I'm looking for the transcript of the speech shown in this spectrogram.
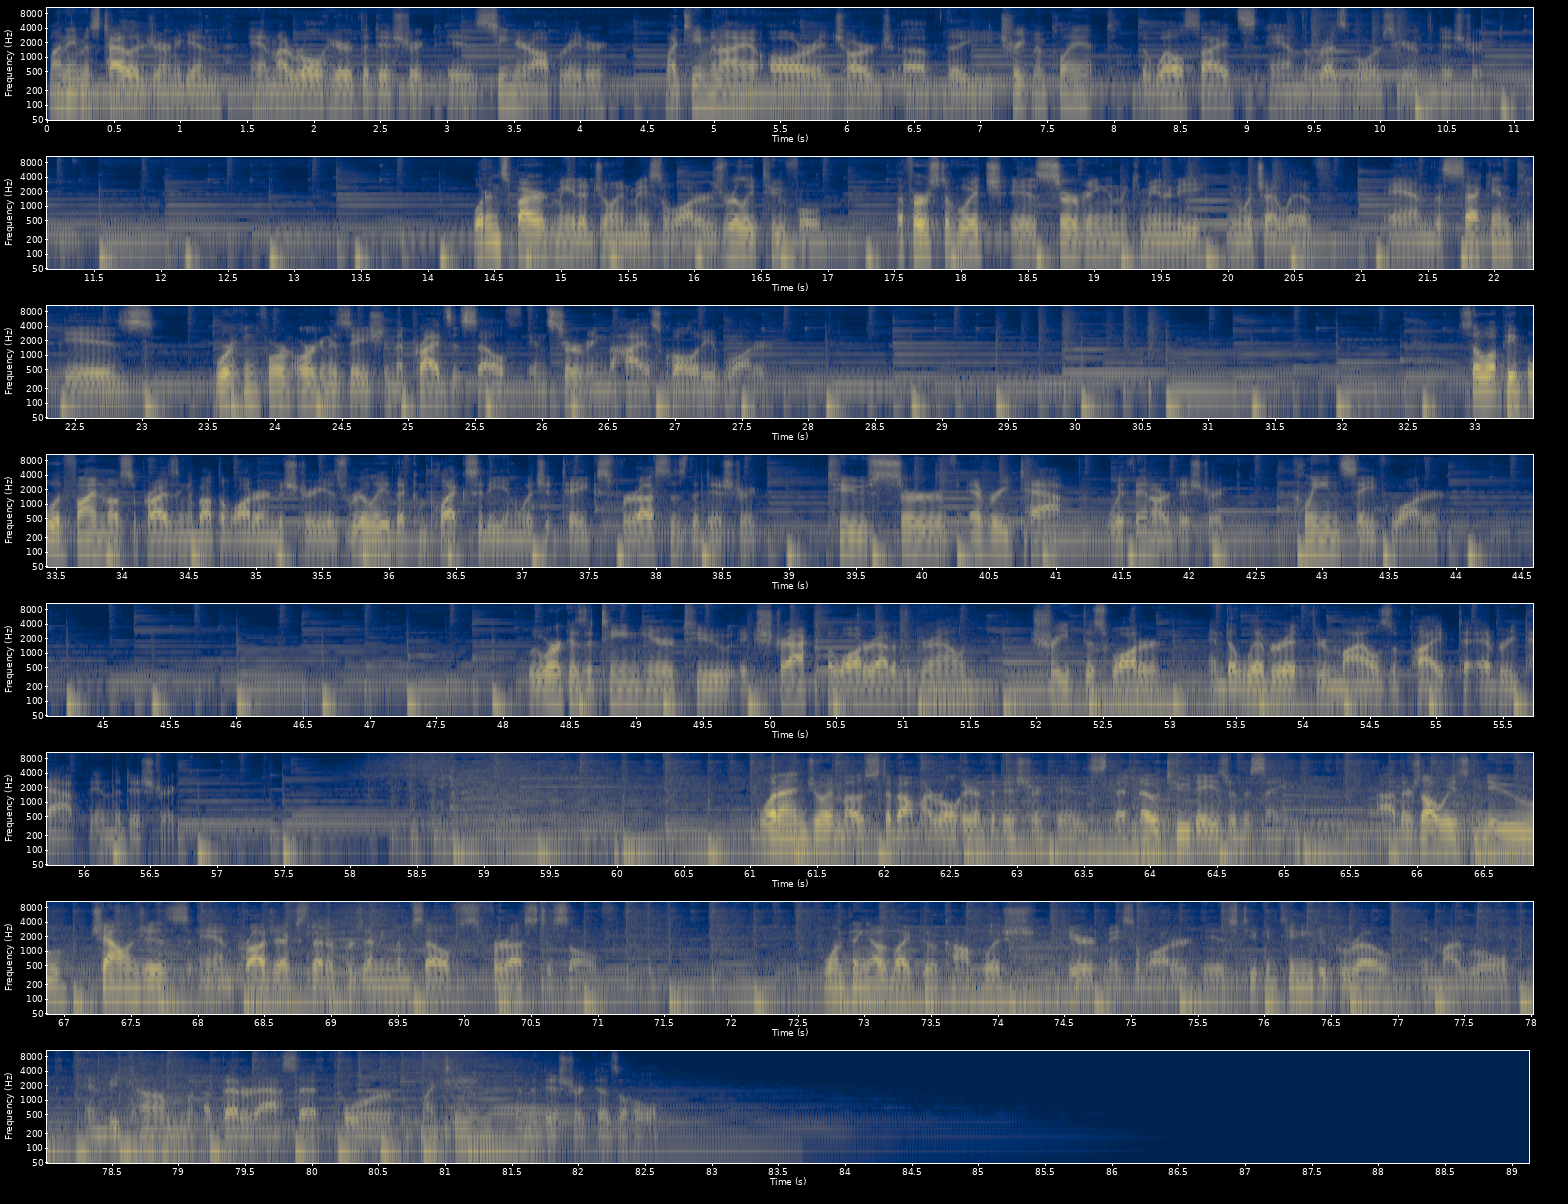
My name is Tyler Jernigan, and my role here at the district is senior operator. My team and I are in charge of the treatment plant, the well sites, and the reservoirs here at the district. What inspired me to join Mesa Water is really twofold. The first of which is serving in the community in which I live, and the second is working for an organization that prides itself in serving the highest quality of water. So what people would find most surprising about the water industry is really the complexity in which it takes for us as the district to serve every tap within our district clean, safe water. We work as a team here to extract the water out of the ground, treat this water, and deliver it through miles of pipe to every tap in the district. What I enjoy most about my role here at the district is that no two days are the same. Uh, there's always new challenges and projects that are presenting themselves for us to solve. One thing I would like to accomplish here at Mesa Water is to continue to grow in my role and become a better asset for my team and the district as a whole.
